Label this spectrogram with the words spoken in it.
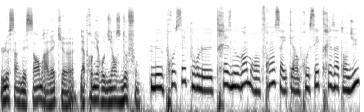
le 5 décembre, avec euh, la première audience de fond. Le procès pour le 13 novembre en France a été un procès très attendu.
